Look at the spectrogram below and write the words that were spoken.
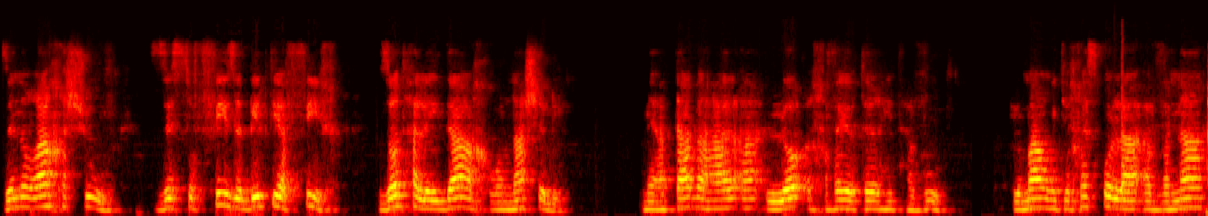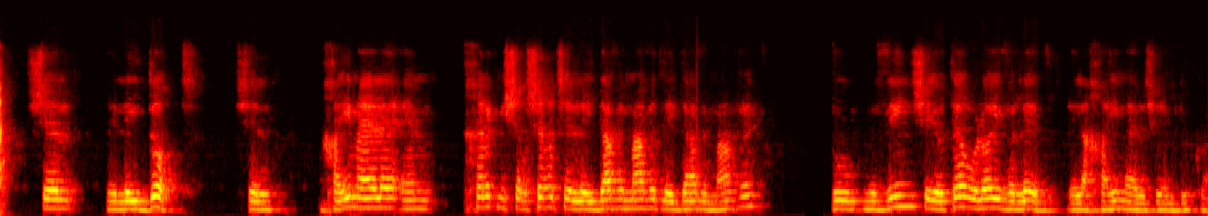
זה נורא חשוב, זה סופי, זה בלתי הפיך. זאת הלידה האחרונה שלי. מעתה והלאה לא אחווה יותר התהוות. כלומר, הוא מתייחס פה להבנה של לידות, של החיים האלה הם חלק משרשרת של לידה ומוות, לידה ומוות, והוא מבין שיותר הוא לא ייוולד אל החיים האלה שיעמדו כאן.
